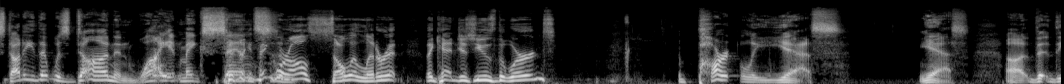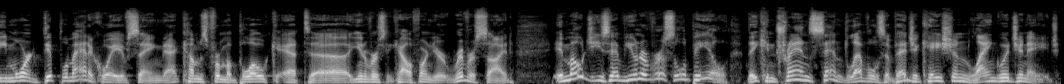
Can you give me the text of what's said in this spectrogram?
study that was done and why it makes Do sense. think we're all so illiterate they can't just use the words? Partly, yes. Yes. Uh, the, the more diplomatic way of saying that comes from a bloke at uh, University of California, Riverside. Emojis have universal appeal. They can transcend levels of education, language, and age,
